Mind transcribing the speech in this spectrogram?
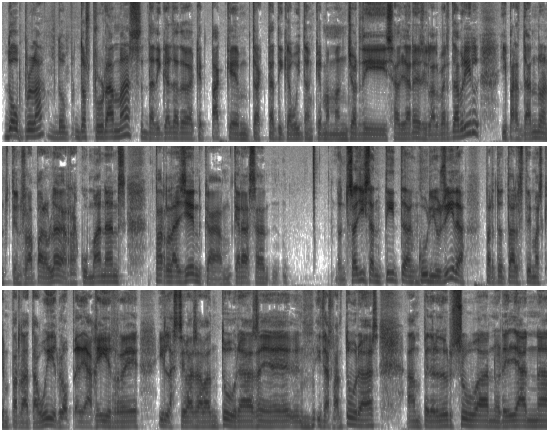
doble, do, dos programes dedicats a tot aquest pack que hem tractat i que avui tanquem amb en Jordi Sallares i l'Albert Abril. I per tant doncs, tens la paraula, recomana'ns per la gent que encara doncs s'hagi sentit encuriosida per tots els temes que hem parlat avui, Lope de Aguirre i les seves aventures eh, i desventures, amb Pedro de Ursúa, en Orellana,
